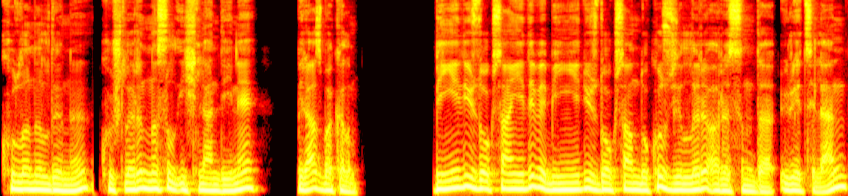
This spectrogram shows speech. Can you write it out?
kullanıldığını, kuşların nasıl işlendiğine biraz bakalım. 1797 ve 1799 yılları arasında üretilen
